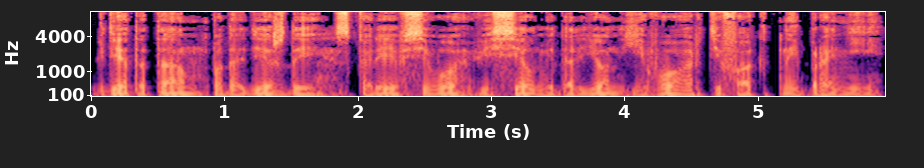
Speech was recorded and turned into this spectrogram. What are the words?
Где-то там, под одеждой, скорее всего, висел медальон его артефактной брони.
